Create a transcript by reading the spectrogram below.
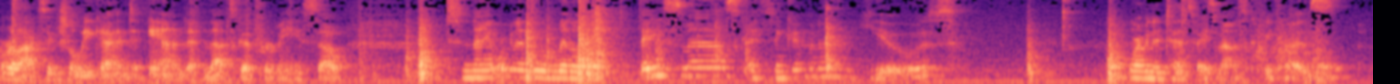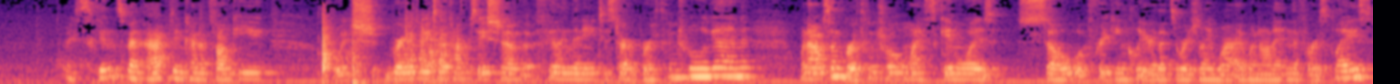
a relaxing, chill weekend, and that's good for me. So tonight we're gonna do a little face mask. I think I'm gonna use more of an intense face mask because my skin's been acting kind of funky, which brings me to the conversation of feeling the need to start birth control again. When I was on birth control, my skin was so freaking clear. That's originally why I went on it in the first place.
